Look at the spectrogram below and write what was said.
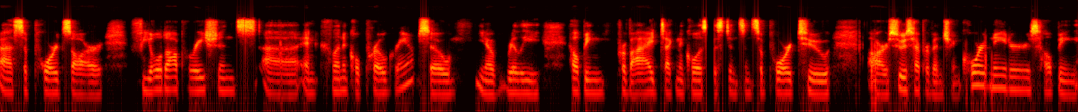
uh, supports our field operations uh, and clinical programs. So, you know, really helping provide technical assistance and support to our suicide prevention coordinators, helping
